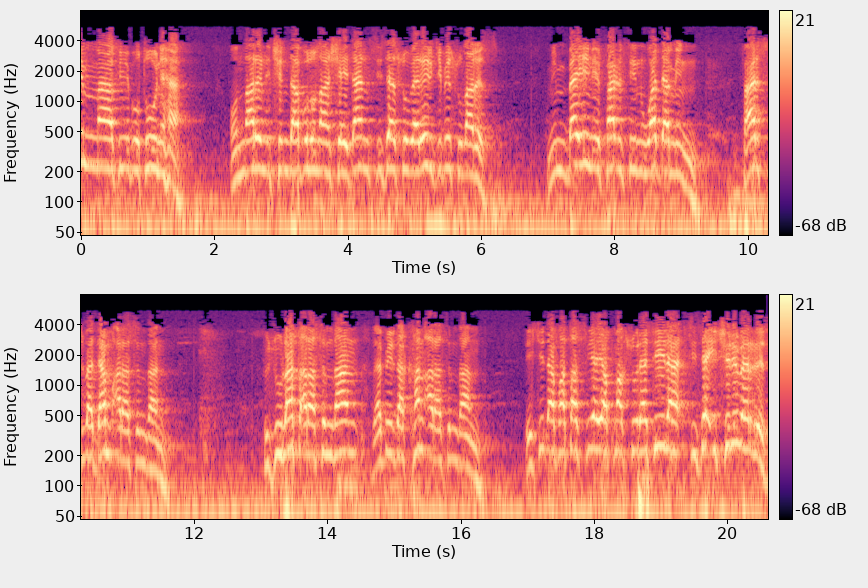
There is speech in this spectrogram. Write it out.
مِمَّا ف۪ي بُطُونِهَا Onların içinde bulunan şeyden size su verir gibi sularız. Min beyni fersin ve demin fers ve dem arasından füzulat arasından ve bir de kan arasından iki defa tasfiye yapmak suretiyle size içiri veririz.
